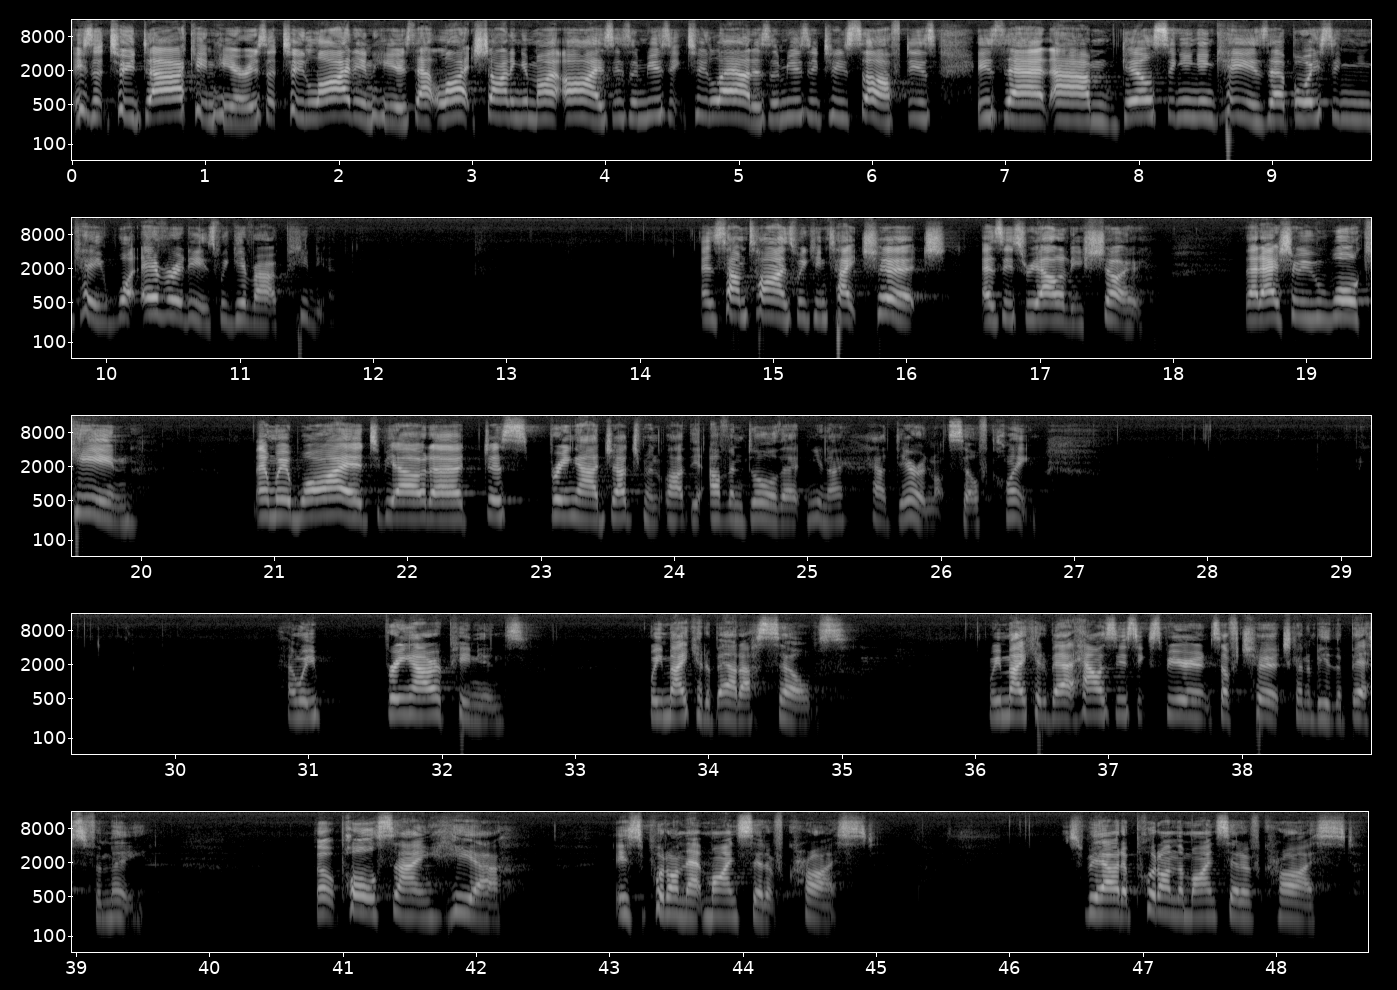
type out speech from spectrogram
Is it too dark in here? Is it too light in here? Is that light shining in my eyes? Is the music too loud? Is the music too soft? Is, is that um, girl singing in key? Is that boy singing in key? Whatever it is, we give our opinion. And sometimes we can take church as this reality show that actually we walk in and we're wired to be able to just bring our judgment like the oven door that, you know, how dare it not self clean. And we bring our opinions. We make it about ourselves. We make it about how is this experience of church going to be the best for me? But what Paul's saying here is to put on that mindset of Christ. To be able to put on the mindset of Christ.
